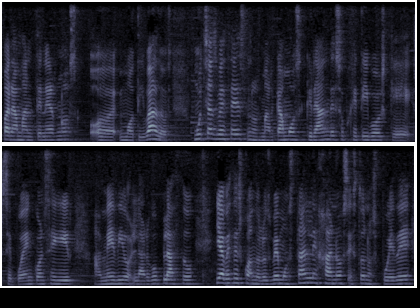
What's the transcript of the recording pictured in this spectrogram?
para mantenernos eh, motivados. Muchas veces nos marcamos grandes objetivos que se pueden conseguir a medio, largo plazo y a veces cuando los vemos tan lejanos esto nos puede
